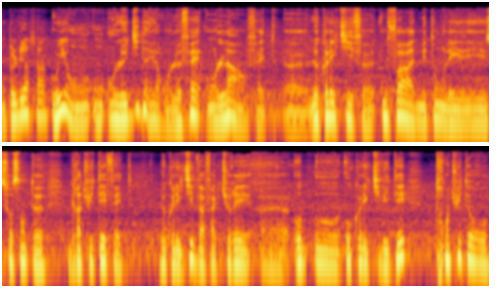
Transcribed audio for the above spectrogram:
On peut le dire ça? Oui, on, le dit d'ailleurs, on le fait, on l'a en fait. Euh, le collectif, euh, une fois, admettons, les 60 euh, gratuités faites, le collectif va facturer aux collectivités 38 euros.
